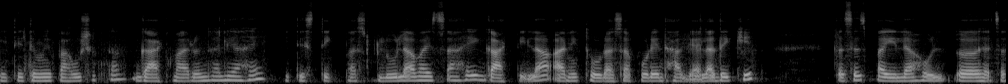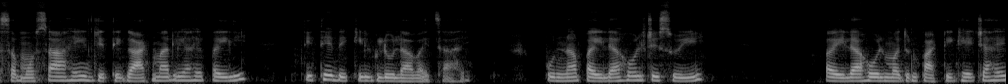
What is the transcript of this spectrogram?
इथे तुम्ही पाहू शकता गाठ मारून झाली आहे. इथे स्टिक फास्ट ग्लू लावायचा आहे गाठीला आणि थोडासा पुढे धाग्याला देखील. तसेच पहिल्या होल ह्याचा समोसा आहे जिथे गाठ मारली आहे पहिली तिथे देखील ग्लू लावायचा आहे. पुन्हा पहिल्या होलची सुई पहिल्या होलमधून पाठी घ्यायची आहे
